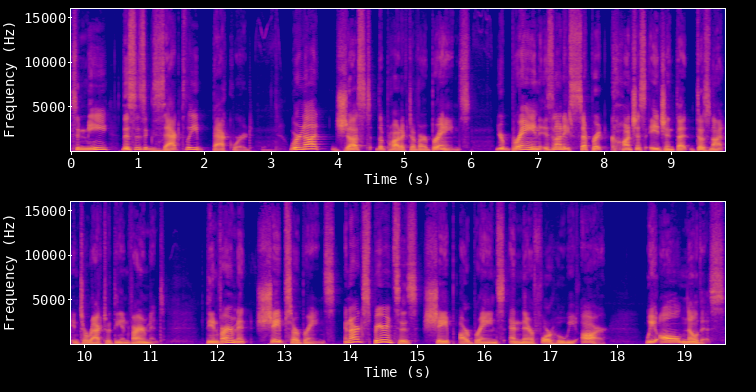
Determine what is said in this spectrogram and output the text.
To me, this is exactly backward. We're not just the product of our brains. Your brain is not a separate conscious agent that does not interact with the environment. The environment shapes our brains, and our experiences shape our brains and therefore who we are. We all know this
